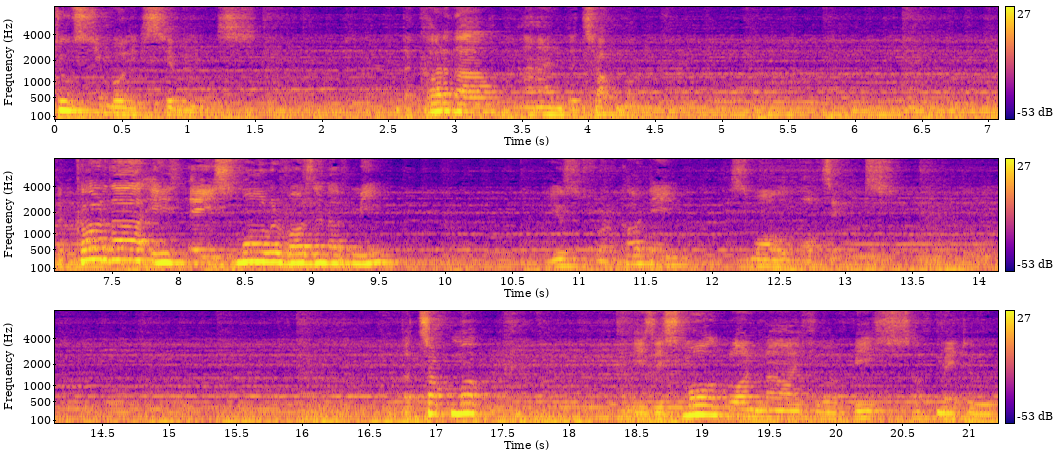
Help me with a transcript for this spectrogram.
Two symbolic siblings, the Karda and the Chakmak. The Karda is a smaller version of me, used for cutting small objects. The Chakmak is a small blunt knife or piece of metal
